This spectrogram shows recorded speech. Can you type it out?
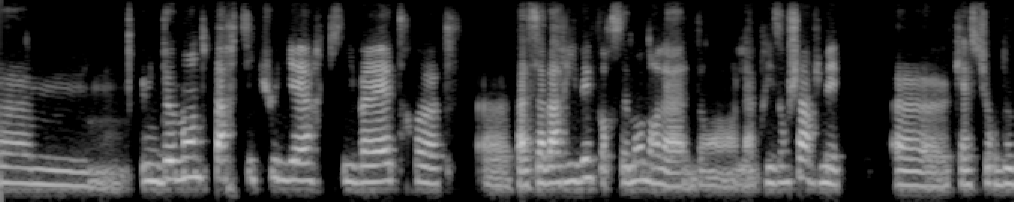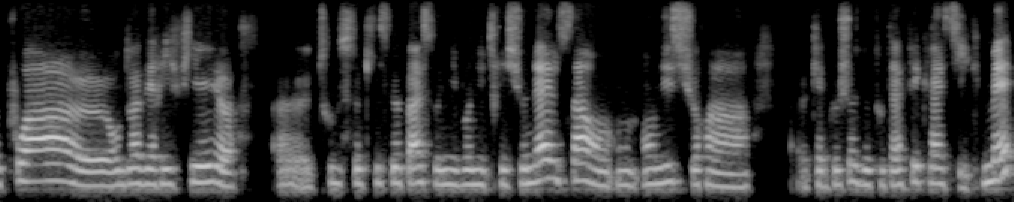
une demande particulière qui va être, enfin, ça va arriver forcément dans la prise en charge, mais cassure de poids, on doit vérifier euh, tout ce qui se passe au niveau nutritionnel, ça, on, est sur quelque chose de tout à fait classique. Mais,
